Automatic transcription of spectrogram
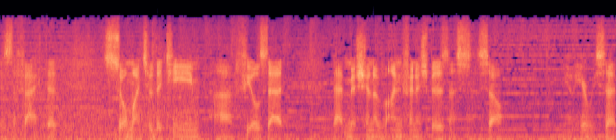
is the fact that so much of the team uh, feels that that mission of unfinished business. So, you know, here we sit.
